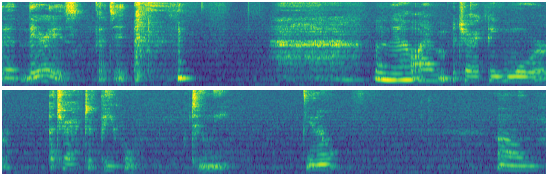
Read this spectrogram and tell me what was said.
that there it is. That's it. well, now I'm attracting more attractive people to me. You know, um,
